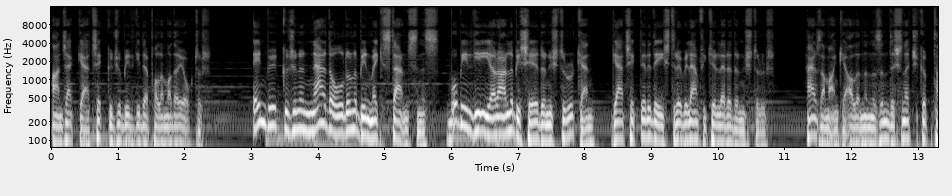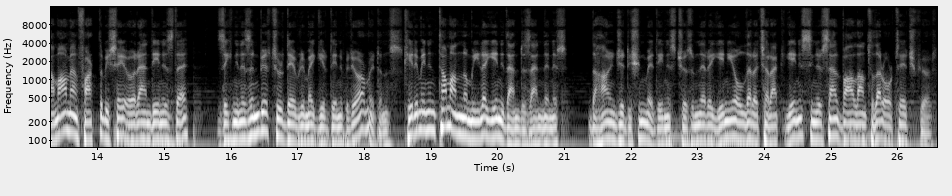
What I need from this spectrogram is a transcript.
ancak gerçek gücü bilgi depolamada yoktur. En büyük gücünün nerede olduğunu bilmek ister misiniz? Bu bilgiyi yararlı bir şeye dönüştürürken, gerçekleri değiştirebilen fikirlere dönüştürür. Her zamanki alanınızın dışına çıkıp tamamen farklı bir şey öğrendiğinizde, zihninizin bir tür devrime girdiğini biliyor muydunuz? Kelimenin tam anlamıyla yeniden düzenlenir. Daha önce düşünmediğiniz çözümlere yeni yollar açarak yeni sinirsel bağlantılar ortaya çıkıyor.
